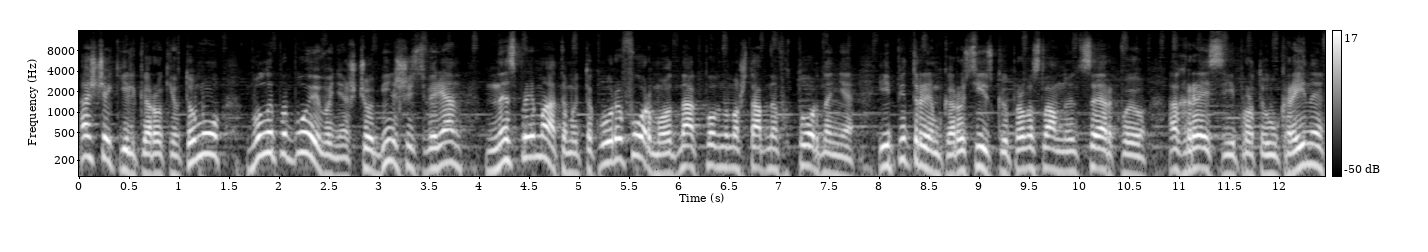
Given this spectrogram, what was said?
А ще кілька років тому були побоювання, що більшість вірян не сприйматимуть таку реформу. Однак повномасштабне вторгнення і підтримка російською православною церквою агресії проти України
